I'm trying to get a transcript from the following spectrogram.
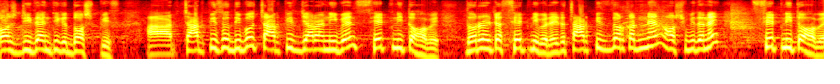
দশ ডিজাইন থেকে দশ পিস আর চার পিসও দিব চার পিস যারা নেবেন সেট নিতে হবে। ধরুন এটা সেট নেবেন এটা চার পিস দরকার নেন অসুবিধা নেই সেট নিতে হবে।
